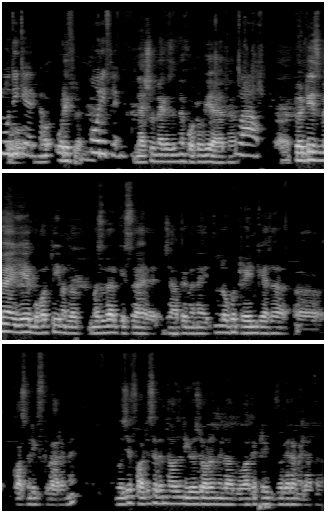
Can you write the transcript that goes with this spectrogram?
मोदी तो केयर का। ओरिफ्लेम में। ओरिफ्लेम नेशनल मैगजीन में फ़ोटो भी आया था। ट्वेंटीज में ये बहुत ही मतलब मज़ेदार किस्सा है जहाँ पे मैंने इतने लोगों को ट्रेन किया था कॉस्मेटिक्स के बारे में। मुझे forty seven thousand US dollar मिला गोवा का ट्रिप वगैरह मिला था।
